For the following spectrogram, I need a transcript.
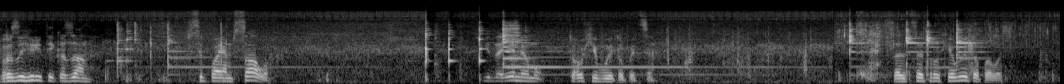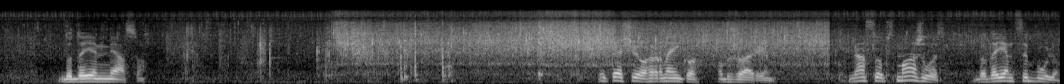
В розігрітий казан всипаємо сало і даємо йому трохи витопитися. Це все трохи витопилось. Додаємо м'ясо. І теж його гарненько обжарюємо. М'ясо обсмажилось, додаємо цибулю.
